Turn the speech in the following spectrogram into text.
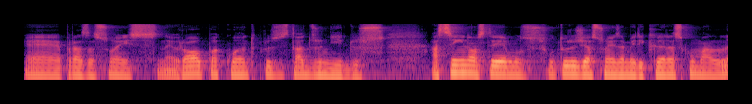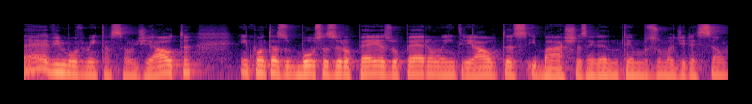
é, para as ações na Europa quanto para os Estados Unidos. Assim, nós temos futuros de ações americanas com uma leve movimentação de alta, enquanto as bolsas europeias operam entre altas e baixas, ainda não temos uma direção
